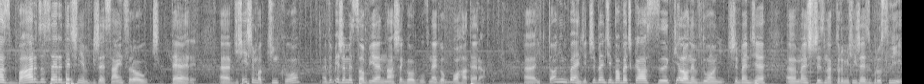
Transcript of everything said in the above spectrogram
Was bardzo serdecznie w grze Saints Row 4. E, W dzisiejszym odcinku e, wybierzemy sobie naszego głównego bohatera. E, I kto nim będzie? Czy będzie babeczka z kielonem w dłoni? Czy będzie mężczyzna, który myśli, że jest Bruce Lee?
